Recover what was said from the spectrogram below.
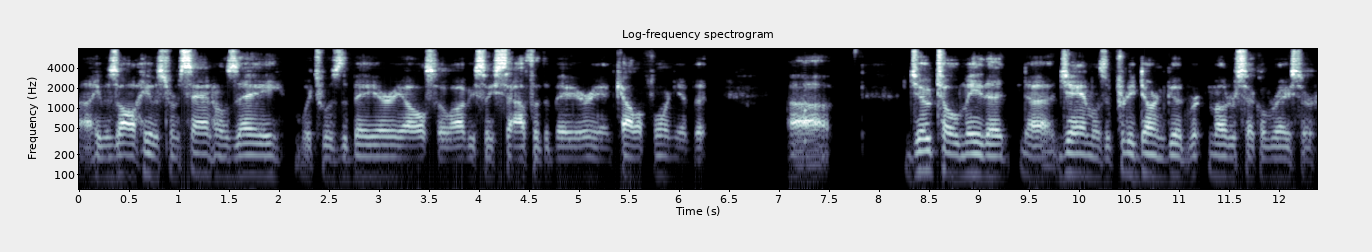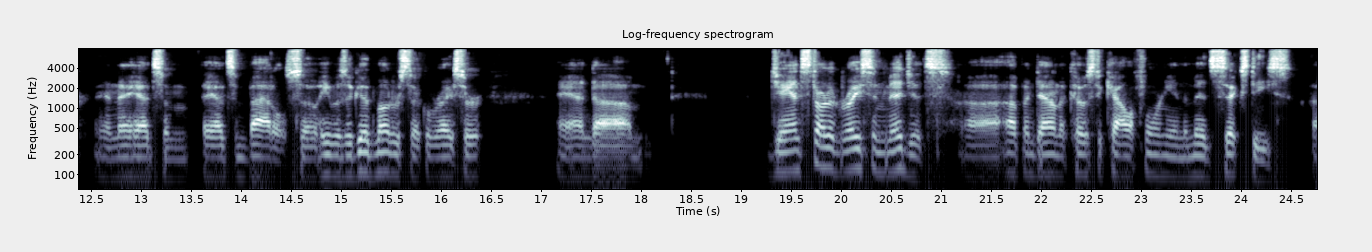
Uh, he was all he was from San Jose, which was the Bay Area, also obviously south of the Bay Area in California. But uh, Joe told me that uh, Jan was a pretty darn good r- motorcycle racer, and they had some they had some battles. So he was a good motorcycle racer, and um, Jan started racing midgets uh, up and down the coast of California in the mid '60s uh,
